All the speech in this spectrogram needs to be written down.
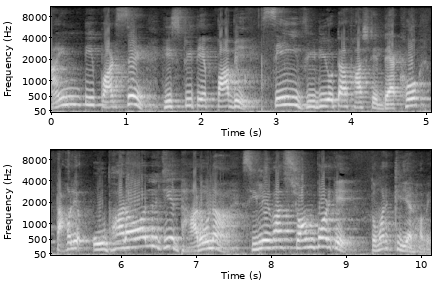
নাইনটি পারসেন্ট হিস্ট্রিতে পাবে। সেই ভিডিওটা ফার্স্টে দেখো। তাহলে ওভারঅল যে ধারণা সিলেবাস সম্পর্কে তোমার ক্লিয়ার হবে।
